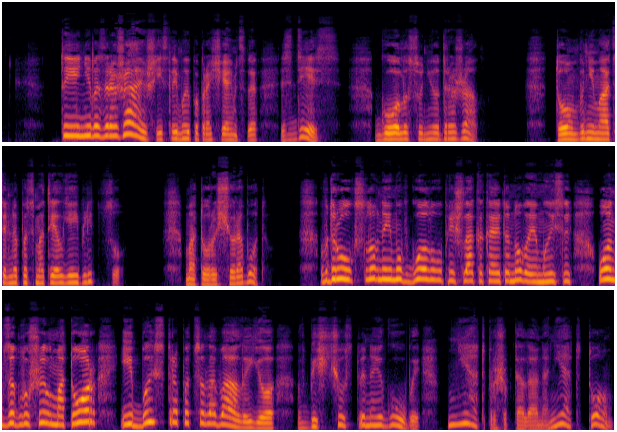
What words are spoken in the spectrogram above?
— Ты не возражаешь, если мы попрощаемся здесь? Голос у нее дрожал. Том внимательно посмотрел ей в лицо. Мотор еще работал. Вдруг, словно ему в голову пришла какая-то новая мысль, он заглушил мотор и быстро поцеловал ее в бесчувственные губы. — Нет, — прошептала она, — нет, Том,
